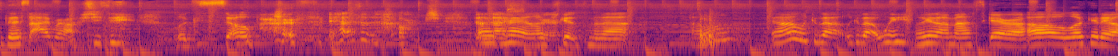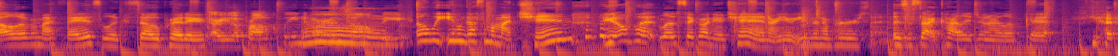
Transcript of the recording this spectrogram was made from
This eyebrow, she thinks, looks so perfect. It has an arch, Okay, let's get some of that. Yeah, look at that. Look at that wing. Look at that mascara. Oh, look at it all over my face. It looks so pretty. Are you a prom queen or a Mm. zombie? Oh, we even got some on my chin. you don't put lipstick on your chin. Are you even a person? This is this that Kylie Jenner lip kit? Yes.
